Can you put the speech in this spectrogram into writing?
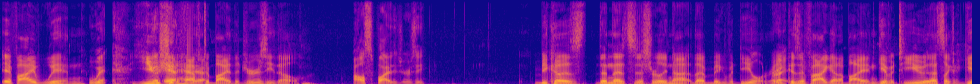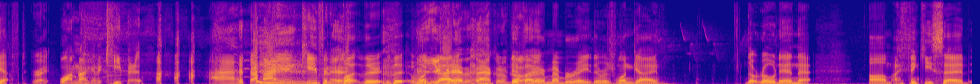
If I win, you Yeah, should yeah, have yeah. to buy the jersey though, I'll supply the jersey. Because then that's just really not that big of a deal, right? Right. Because if I gotta buy it and give it to you, that's like a gift. Right. Well, I'm not gonna keep it. I ain't keeping it. But there, the one you guy, can have it back when I'm done. if I it. remember right, there was one guy that wrote in that um, I think he said,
